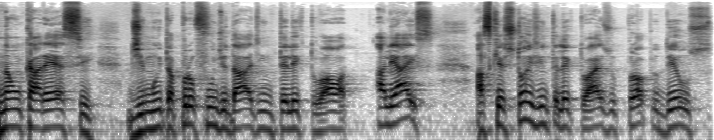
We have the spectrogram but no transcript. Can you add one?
não carece de muita profundidade intelectual. Aliás, as questões intelectuais, o próprio Deus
